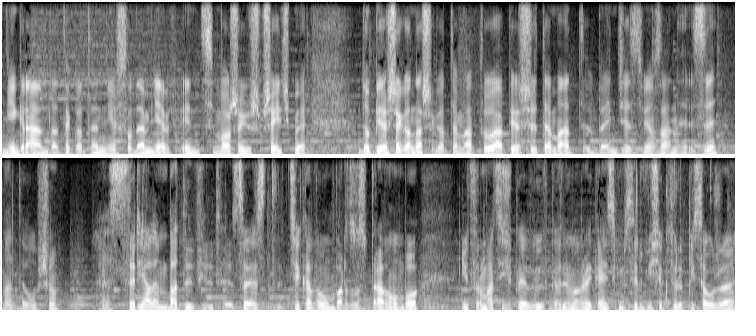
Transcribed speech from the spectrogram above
nie grałem, dlatego ten news ode mnie, więc może już przejdźmy do pierwszego naszego tematu, a pierwszy temat będzie związany z Mateuszu. Z serialem Battlefield, co jest ciekawą bardzo sprawą, bo informacje się pojawiły w pewnym amerykańskim serwisie, który pisał, że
